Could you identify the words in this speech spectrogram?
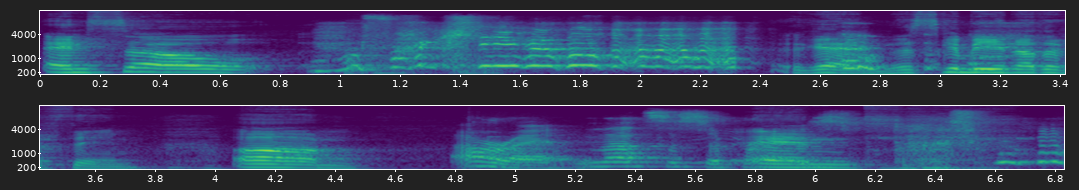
and so Fuck you. again, this can be another theme. Um, All right, that's a surprise. and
